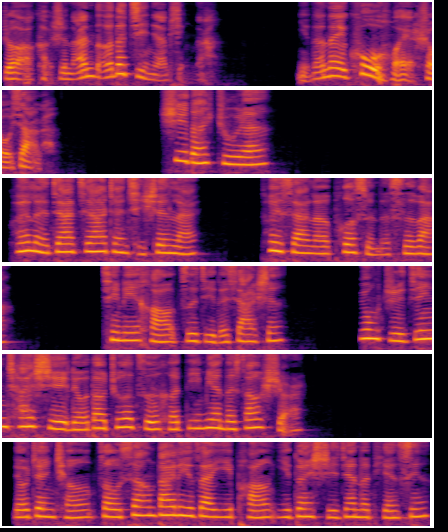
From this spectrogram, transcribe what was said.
这可是难得的纪念品呢。你的内裤我也收下了。是的，主人。傀儡佳佳站起身来，褪下了破损的丝袜，清理好自己的下身。用纸巾擦拭流到桌子和地面的骚水儿。刘振成走向呆立在一旁一段时间的甜心。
